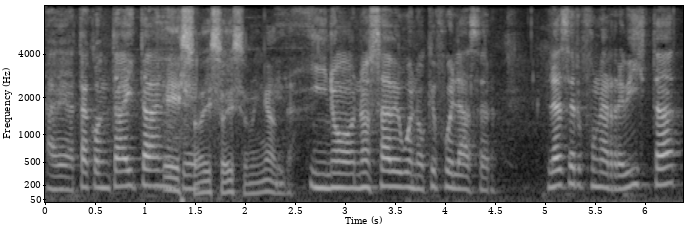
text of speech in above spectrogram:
mm, Attack on Titan que- eso eso eso me encanta y no, no sabe, bueno, qué fue Láser. Láser fue una revista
